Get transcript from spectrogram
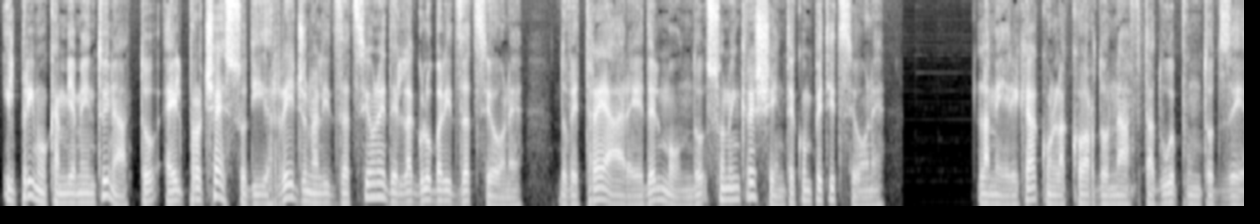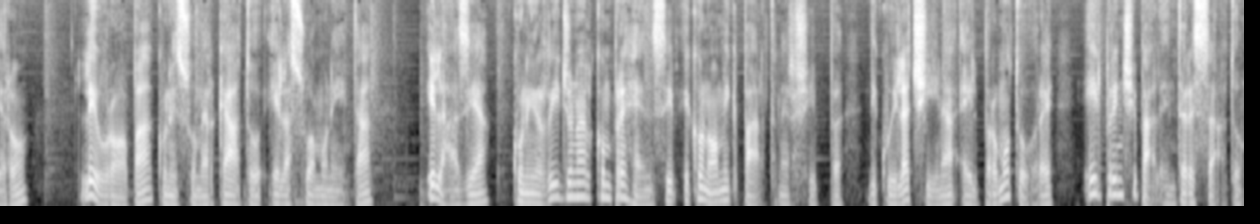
Il primo cambiamento in atto è il processo di regionalizzazione della globalizzazione, dove tre aree del mondo sono in crescente competizione. L'America con l'accordo NAFTA 2.0, l'Europa con il suo mercato e la sua moneta, e l'Asia con il Regional Comprehensive Economic Partnership, di cui la Cina è il promotore e il principale interessato.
